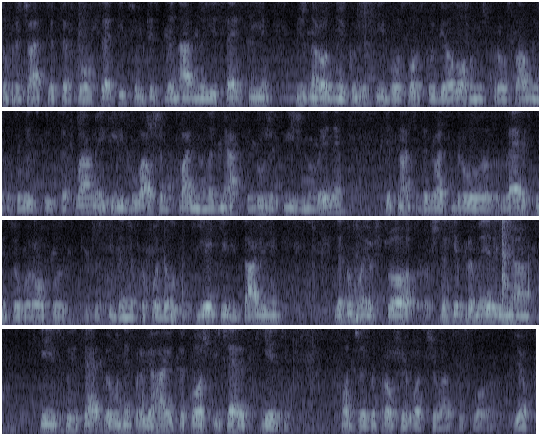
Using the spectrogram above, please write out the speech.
сопричастя церков. Це підсумки з пленарної сесії Міжнародної комісії богословського діалогу між православною і католицькою церквами, який відбувався буквально на днях. Це дуже свіжі новини. 15-22 вересня цього року засідання проходило у К'єті, в Італії. Я думаю, що шляхи примирення Київської церкви вони пролягають також і через К'єті. Отже, запрошую отче вас до слова. Дякую.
